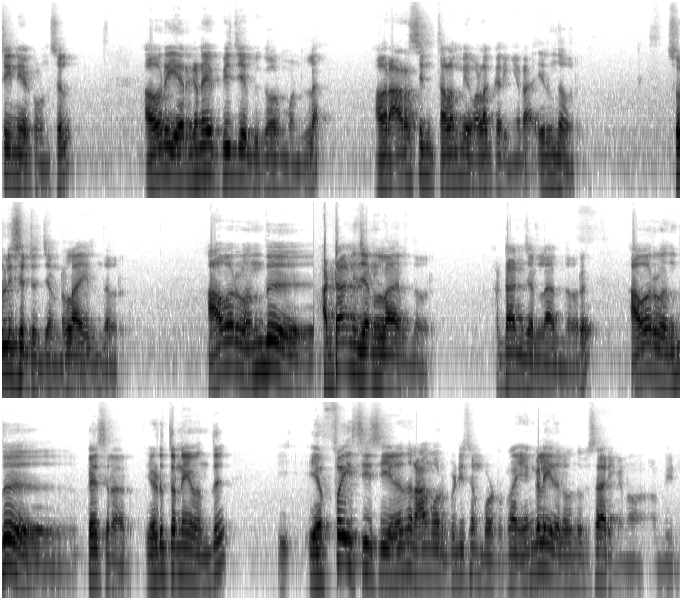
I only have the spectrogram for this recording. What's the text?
சீனியர் கவுன்சில் அவர் ஏற்கனவே பிஜேபி கவர்மெண்ட்டில் அவர் அரசின் தலைமை வழக்கறிஞராக இருந்தவர். சொலிசிட்டர் ஜெனரலாக இருந்தவர். அவர் வந்து அட்டார்னி ஜெனரலாக இருந்தவர். அட்டார்னி ஜெனரலாக இருந்தவர். அவர் வந்து பேசுகிறாரு எடுத்தோடனே வந்து எஃப்ஐசிசியிலேருந்து நாங்கள் ஒரு பெட்டிஷன் போட்டிருக்கோம். எங்களை இதில் வந்து விசாரிக்கணும் அப்படின்னு.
